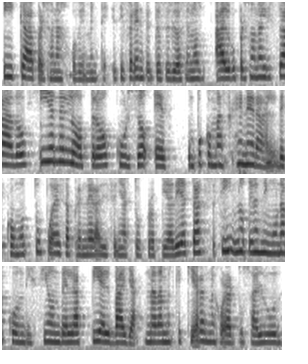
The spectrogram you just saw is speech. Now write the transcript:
y cada persona obviamente es diferente. Entonces lo hacemos algo personalizado y en el otro curso es un poco más general de cómo tú puedes aprender a diseñar tu propia dieta. Si no tienes ninguna condición de la piel, vaya, nada más que quieras mejorar tu salud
